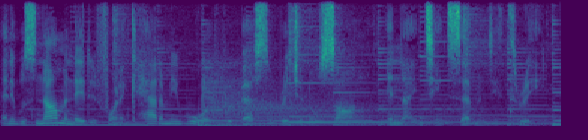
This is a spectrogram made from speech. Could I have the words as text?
and it was nominated for an Academy Award for Best Original Song in 1973.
